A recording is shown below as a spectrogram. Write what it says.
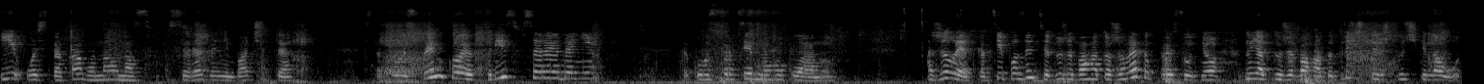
І ось така вона у нас всередині, бачите, з такою спинкою, фріз всередині, такого спортивного плану. Жилетка. В цій позиції дуже багато жилеток присутнього. Ну як дуже багато, 3-4 штучки на лот.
